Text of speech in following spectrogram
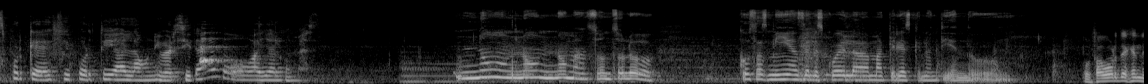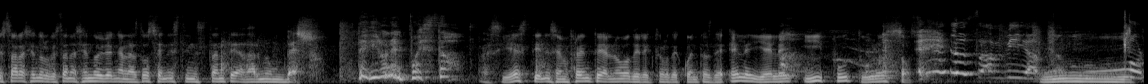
¿Es porque fui por ti a la universidad o hay algo más? No, no, no, ma, son solo cosas mías de la escuela, materias que no entiendo. Por favor, dejen de estar haciendo lo que están haciendo y vengan las dos en este instante a darme un beso. ¿Te dieron el puesto? Así es, tienes enfrente al nuevo director de cuentas de L&L y futuros socios. Lo sabía, mi Mm, amor.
